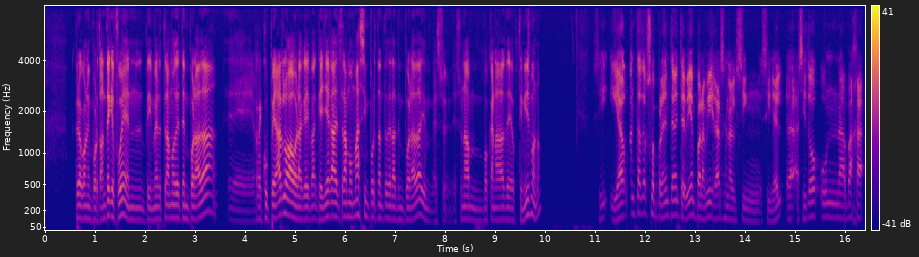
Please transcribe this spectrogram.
pero con lo importante que fue en el primer tramo de temporada, eh, recuperarlo ahora, que, que llega el tramo más importante de la temporada, es, es una bocanada de optimismo, ¿no? Sí, y ha aguantado sorprendentemente bien para mí el Arsenal sin, sin él. Eh, Ha sido una baja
